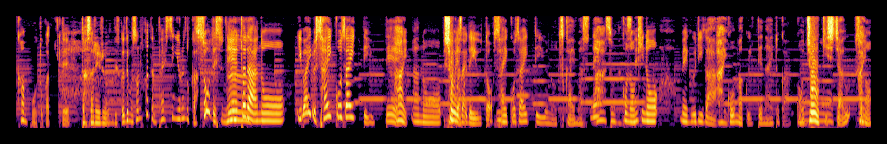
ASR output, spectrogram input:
漢方とかって出されるんですか？でもその方の体質によるのか。そうですうね。んただ、あの、いわゆるサイコ剤って言って、はいあの、生薬で言うと、剤サイコ剤っていうのを使いますね。ああ、そうなんすね。の気の巡りがはい、こう、うまくいってないとか、こう、蒸気しちゃう、その、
